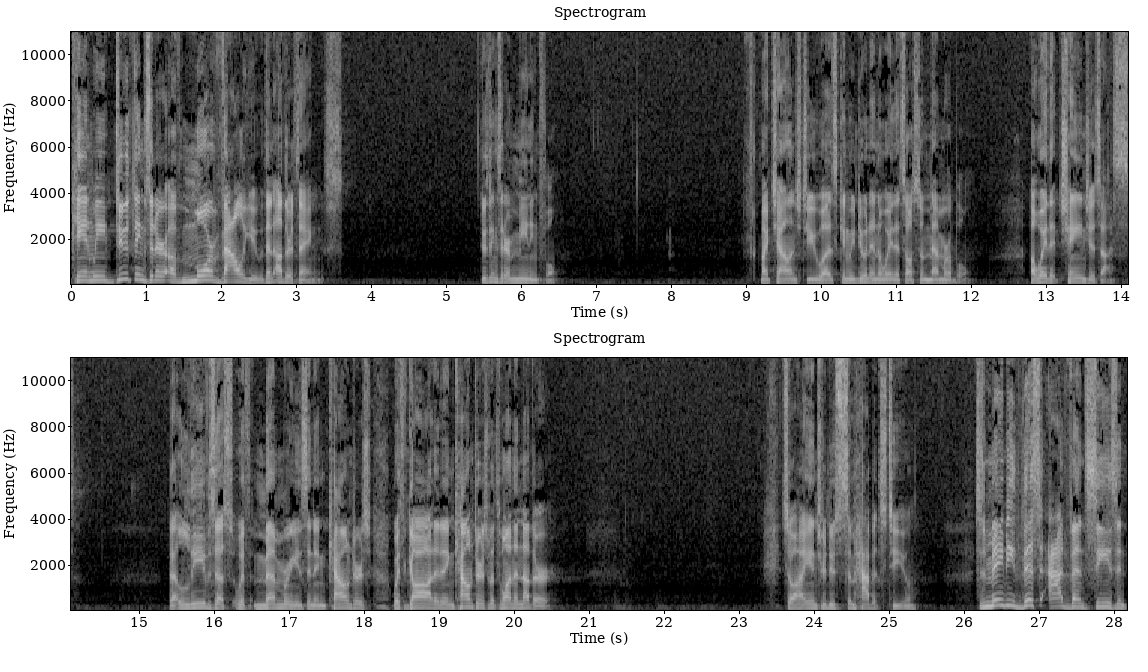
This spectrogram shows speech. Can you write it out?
Can we do things that are of more value than other things? Do things that are meaningful. My challenge to you was can we do it in a way that's also memorable? A way that changes us, that leaves us with memories and encounters with God and encounters with one another. So I introduced some habits to you. So maybe this Advent season,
